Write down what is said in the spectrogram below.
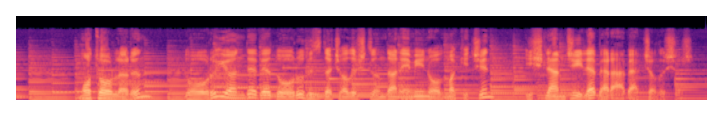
Motorların doğru yönde ve doğru hızda çalıştığından emin olmak için işlemci ile beraber çalışır.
